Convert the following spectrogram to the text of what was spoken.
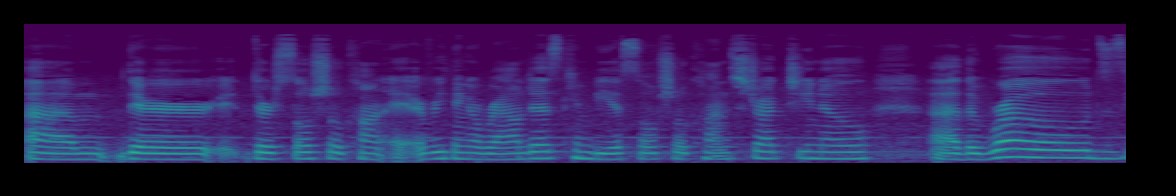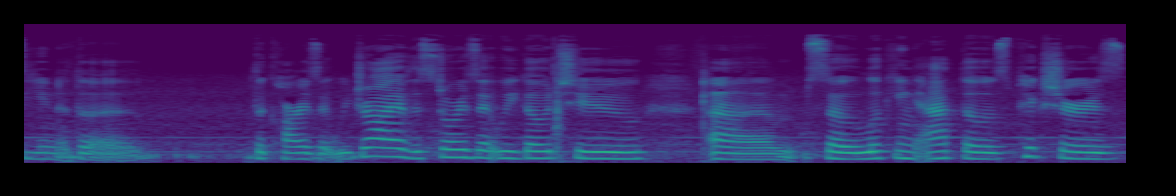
um, their their social con everything around us can be a social construct. You know, uh, the roads. You know the the cars that we drive, the stores that we go to. Um, so looking at those pictures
